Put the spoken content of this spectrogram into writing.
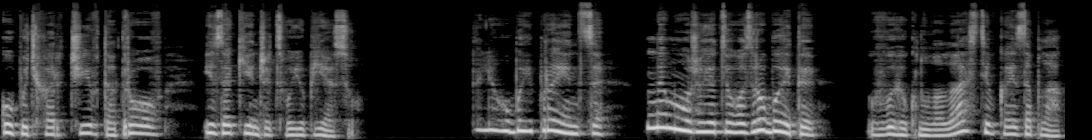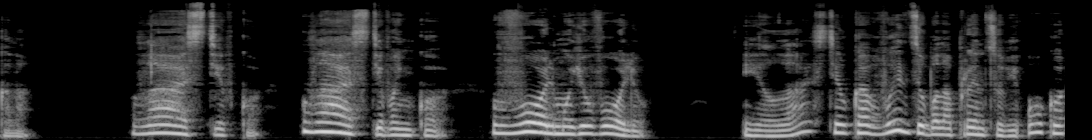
купить харчів та дров і закінчить свою п'єсу. Любий принце, не можу я цього зробити. вигукнула ластівка і заплакала. Ластівко, ластівонько, воль мою волю. І ластівка видзюбала принцові око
